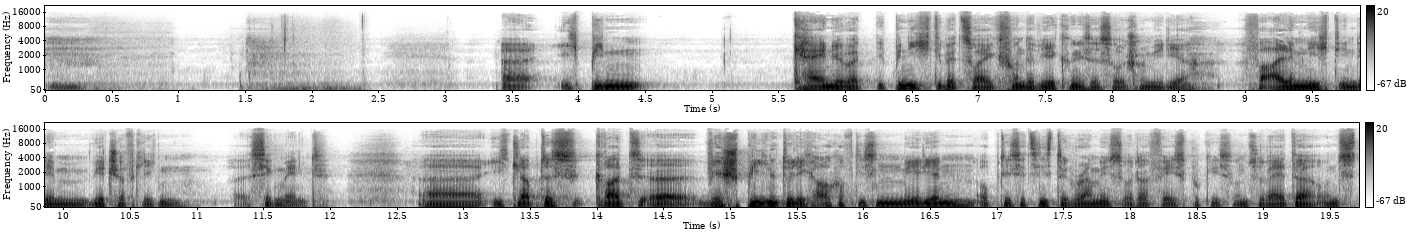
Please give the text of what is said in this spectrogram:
Hm. Äh, ich bin kein über, ich bin nicht überzeugt von der Wirkung dieser Social Media. Vor allem nicht in dem wirtschaftlichen äh, Segment. Äh, ich glaube, dass gerade äh, wir spielen natürlich auch auf diesen Medien, ob das jetzt Instagram ist oder Facebook ist und so weiter. Und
